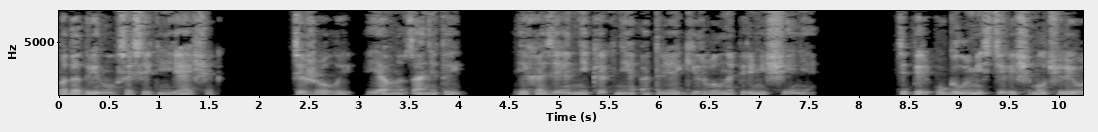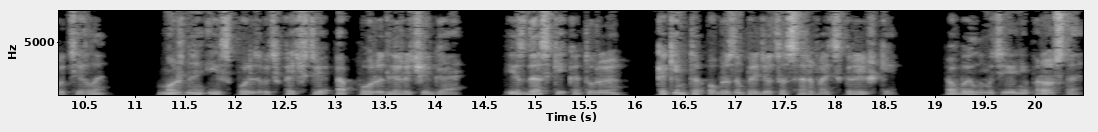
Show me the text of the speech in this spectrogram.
пододвинул соседний ящик. Тяжелый, явно занятый, и хозяин никак не отреагировал на перемещение. Теперь угол вместилища молчаливого тела можно использовать в качестве опоры для рычага из доски, которую каким-то образом придется сорвать с крышки. Выломать ее непросто,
